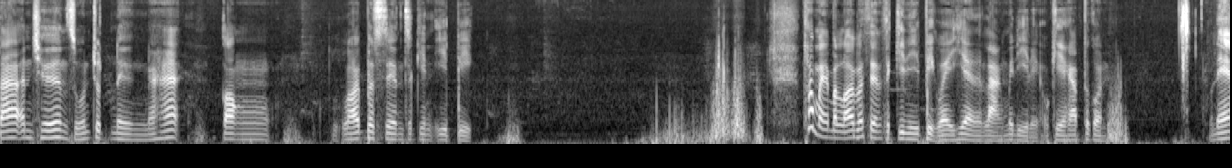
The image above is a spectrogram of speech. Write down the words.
ตาอัญเชิญ 0.1 นะฮะ กล่องร้อยเปอร์เซ็นต์สกินอีพิกทำไมมันร้อยเปอร์เซ็นต์สกินอีพิกไว้ไอ้เฮียล้างไม่ดีเลย โอเคครับทุกคน วันนี้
